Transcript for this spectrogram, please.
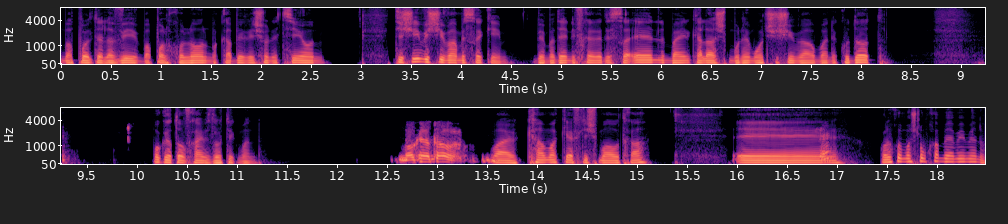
בהפועל תל אביב, בהפועל חולון, מכבי ראשון לציון. 97 משחקים במדי נבחרת ישראל, בהן כלה 864 נקודות. בוקר טוב, חיים זלוטיקמן. בוקר טוב. וואי, כמה כיף לשמוע אותך. אה, קודם כל, מה שלומך בימים אלו?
